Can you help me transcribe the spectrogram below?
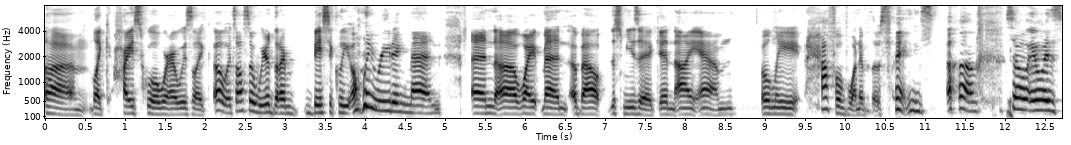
um, like high school where I was like, oh, it's also weird that I'm basically only reading men and uh, white men about this music, and I am only half of one of those things. Um, so it was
